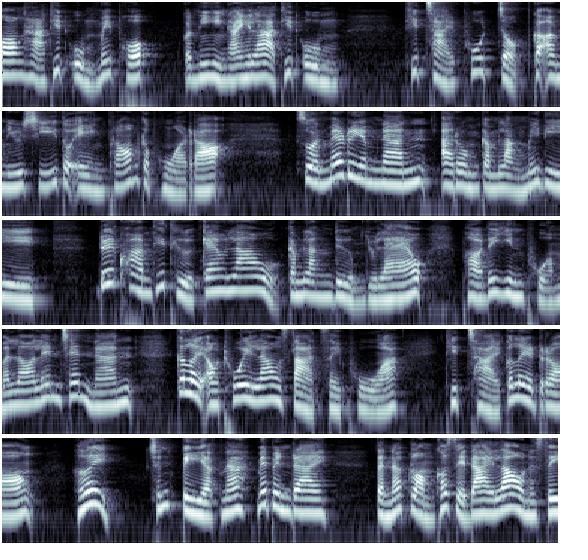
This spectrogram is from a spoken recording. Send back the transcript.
มองหาทิดอุ่มไม่พบ ก็นี่ไงล่ะทิดอุ่ม ทิดฉายพูดจบก็เอานิ้วชี้ตัวเองพร้อมกับหัวเราะ ส่วนแม่เรียมนั้นอารมณ์กำลังไม่ดี ด้วยความที่ถือแก้วเหล้ากำลังดื่มอยู่แล้ว พอได้ยินผัวมาล้อเล่นเช่นนั้น ก็เลยเอาถ้วยเหล้าสาดใส่ผัว ทิดฉายก็เลยร้อง เฮ้ย ฉันเปียกนะ ไม่เป็นไร แต่นักกล่อมเขาเสียดายเหล้านะสิ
